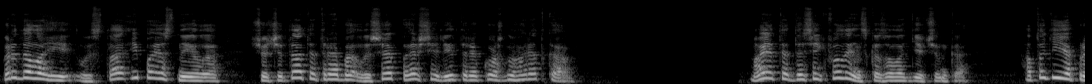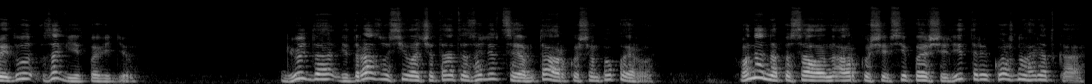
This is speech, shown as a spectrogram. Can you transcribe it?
передала їй листа і пояснила, що читати треба лише перші літери кожного рядка. Маєте 10 хвилин, сказала дівчинка, а тоді я прийду за відповіддю. Гюльда відразу сіла читати з олівцем та аркушем паперу. Вона написала на аркуші всі перші літери кожного рядка,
